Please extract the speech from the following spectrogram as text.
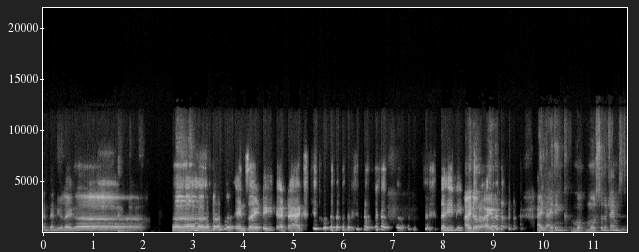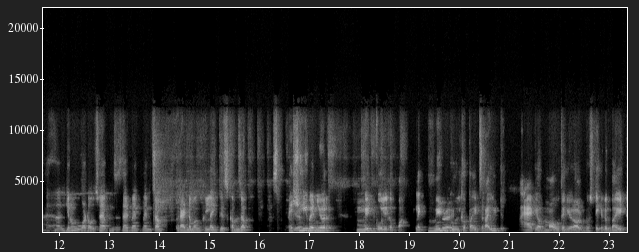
And then you're like uh anxiety attack. Dahi nahi I know, I know. And I think mo- most of the times, uh, you know, what also happens is that when when some random uncle like this comes up, especially when you're mid golgappa, like mid Right. golgappa, it's right at your mouth and you're almost taking a bite,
